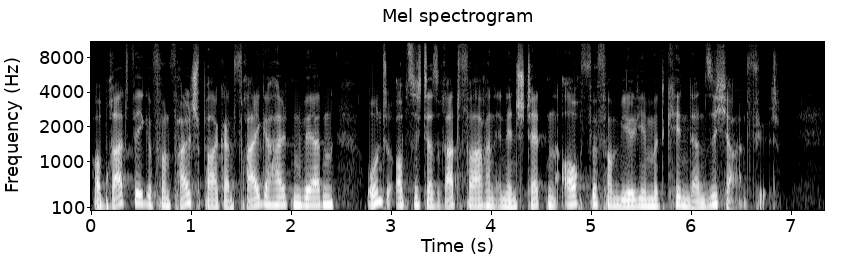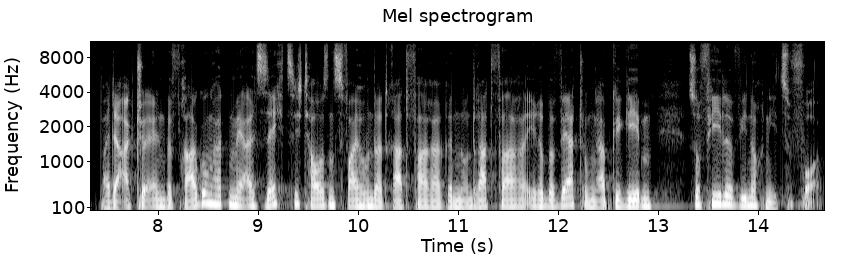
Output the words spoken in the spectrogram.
ob Radwege von Falschparkern freigehalten werden und ob sich das Radfahren in den Städten auch für Familien mit Kindern sicher anfühlt. Bei der aktuellen Befragung hatten mehr als 60.200 Radfahrerinnen und Radfahrer ihre Bewertungen abgegeben, so viele wie noch nie zuvor.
